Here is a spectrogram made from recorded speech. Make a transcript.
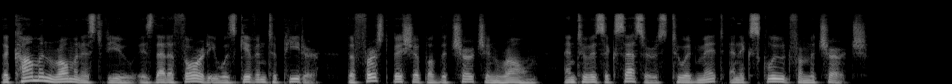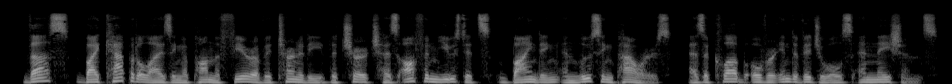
The common Romanist view is that authority was given to Peter, the first bishop of the church in Rome, and to his successors to admit and exclude from the church. Thus, by capitalizing upon the fear of eternity the Church has often used its binding and loosing powers as a club over individuals and nations.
